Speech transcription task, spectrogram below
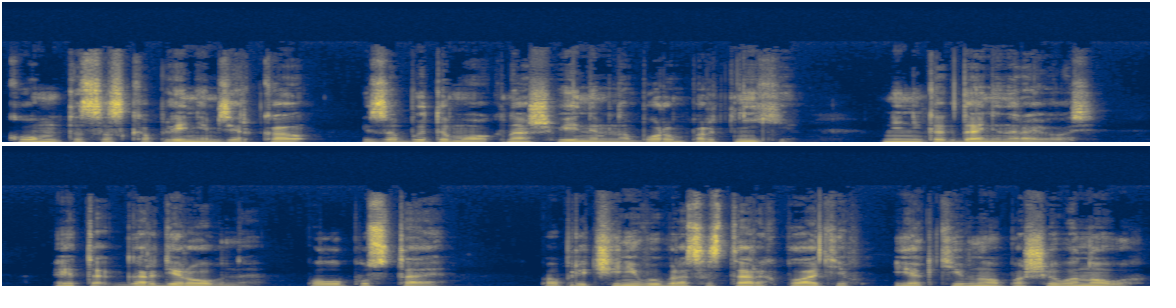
Комната со скоплением зеркал и забытым у окна швейным набором портнихи. Мне никогда не нравилось. Это гардеробная, полупустая, по причине выброса старых платьев и активного пошива новых.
